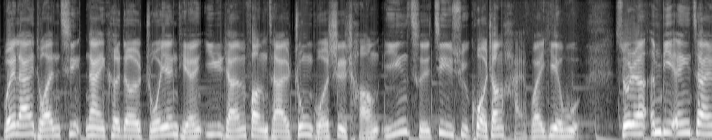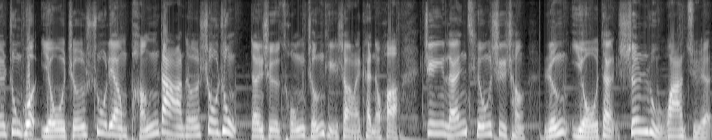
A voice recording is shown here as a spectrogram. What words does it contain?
未来短期，耐克的着眼点依然放在中国市场，以此继续扩张海外业务。虽然 NBA 在中国有着数量庞大的受众，但是从整体上来看的话，这一篮球市场仍有。但深入挖掘。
